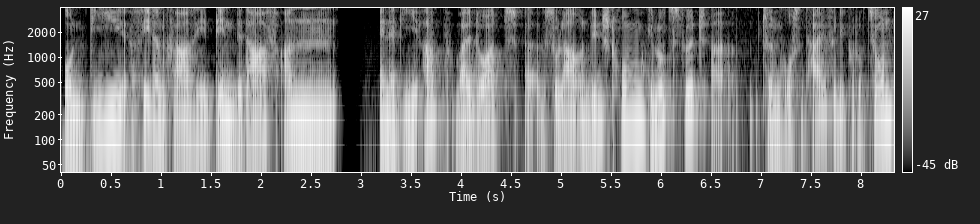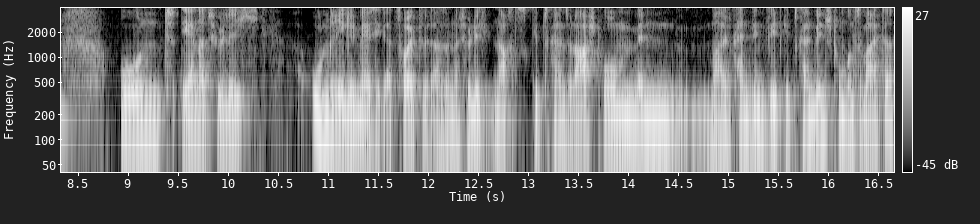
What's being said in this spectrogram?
und die federn quasi den Bedarf an Energie ab, weil dort äh, Solar- und Windstrom genutzt wird, äh, zu einem großen Teil für die Produktion und der natürlich unregelmäßig erzeugt wird. Also natürlich nachts gibt es keinen Solarstrom, wenn mal kein Wind weht, gibt es keinen Windstrom und so weiter.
